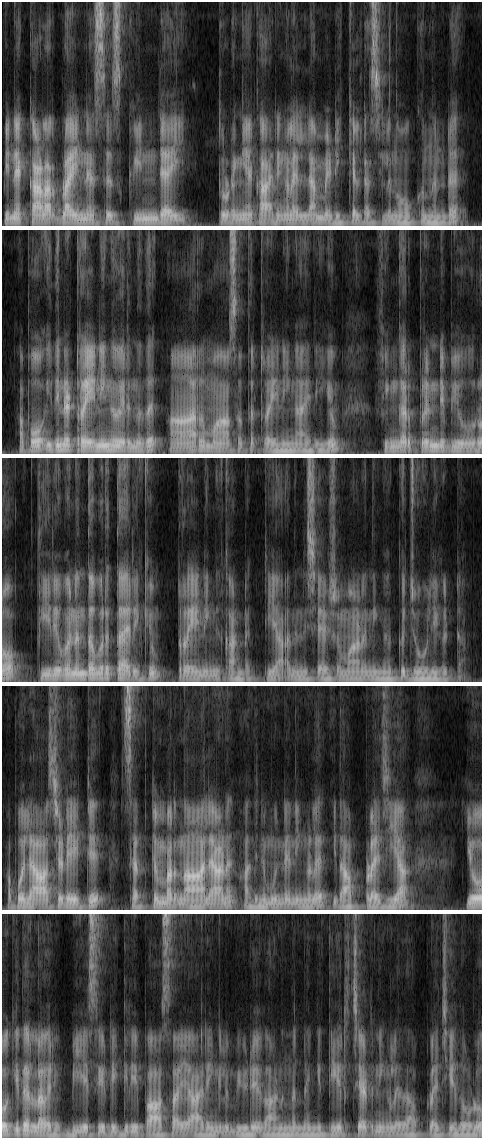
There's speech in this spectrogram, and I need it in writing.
പിന്നെ കളർ ബ്ലൈൻഡ്നെസ് സ്ക്വിൻഡൈ തുടങ്ങിയ കാര്യങ്ങളെല്ലാം മെഡിക്കൽ ടെസ്റ്റിൽ നോക്കുന്നുണ്ട്. അപ്പോൾ ഇതിന്റെ ട്രെയിനിങ് വരുന്നത് ആറ് മാസത്തെ ട്രെയിനിങ് ആയിരിക്കും. ഫിംഗർ പ്രിന്റ് ബ്യൂറോ തിരുവനന്തപുരത്തായിരിക്കും ട്രെയിനിങ് കണ്ടക്ട് ചെയ്യുക. അതിന് ശേഷമാണ് നിങ്ങൾക്ക് ജോലി കിട്ടുക. അപ്പോൾ ലാസ്റ്റ് ഡേറ്റ് സെപ്റ്റംബർ നാലാണ്. അതിനു മുന്നേ നിങ്ങൾ ഇത് അപ്ലൈ ചെയ്യുക. യോഗ്യത ഉള്ളവർ ബി എസ് സി ഡിഗ്രി പാസ്സായ ആരെങ്കിലും വീഡിയോ കാണുന്നുണ്ടെങ്കിൽ തീർച്ചയായിട്ടും നിങ്ങളിത് അപ്ലൈ ചെയ്തോളൂ.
